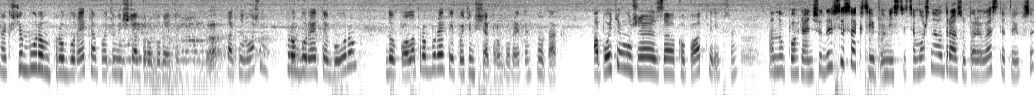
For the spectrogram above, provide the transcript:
Якщо буром пробурити, а потім іще пробурити. Так? Так не можна? Пробурити буром, довкола пробурити і потім ще пробурити. Ну так. А потім уже закопати і все. А ну поглянь, сюди всі секції помістяться. Можна одразу перевести та і все.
